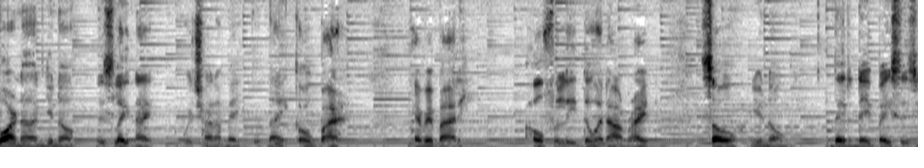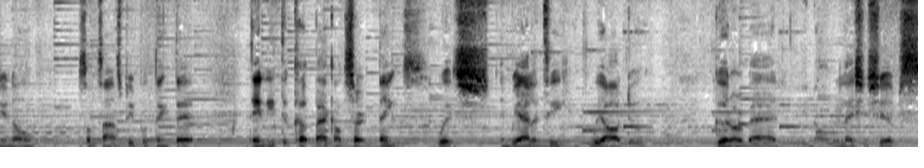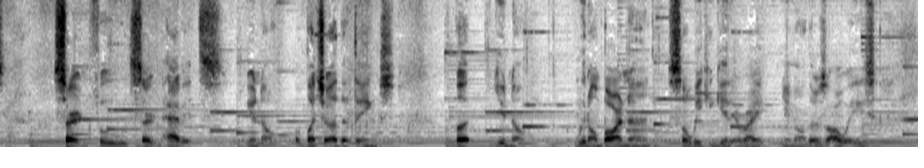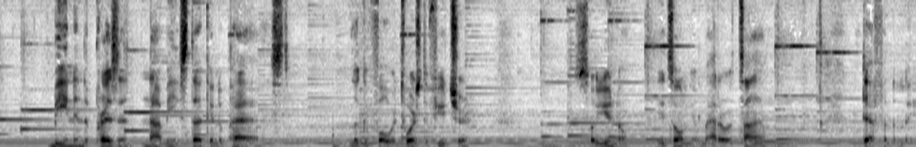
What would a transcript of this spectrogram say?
bar none, you know, it's late night. We're trying to make the night go by. Everybody, hopefully, doing all right. So, you know, day to day basis, you know, sometimes people think that they need to cut back on certain things, which in reality, we all do, good or bad, you know, relationships, certain foods, certain habits, you know, a bunch of other things. But, you know, we don't bar none, so we can get it right. You know, there's always being in the present, not being stuck in the past, looking forward towards the future. So, you know, it's only a matter of time. Definitely.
